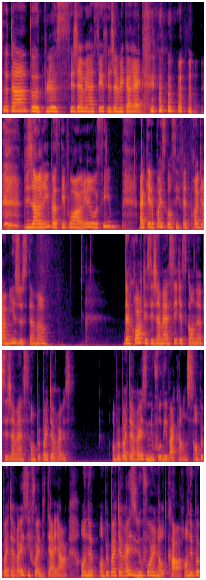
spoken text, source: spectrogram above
tout temps, tout plus. C'est jamais assez, c'est jamais correct. Puis j'en ris parce qu'il faut en rire aussi. À quel point est-ce qu'on s'est fait programmer, justement, de croire que c'est jamais assez, qu'est-ce qu'on a, puis c'est jamais assez... On peut pas être heureuse. On peut pas être heureuse, il nous faut des vacances. On peut pas être heureuse, il faut habiter ailleurs. On ne peut pas être heureuse, il nous faut un autre corps. On ne peut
